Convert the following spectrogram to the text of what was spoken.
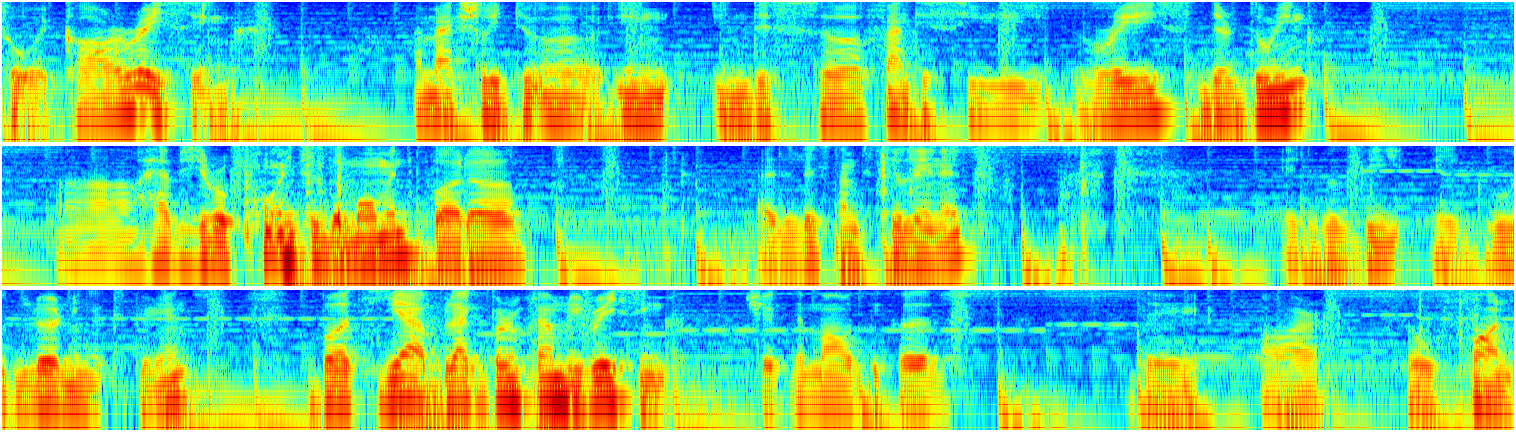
toy car racing. I'm actually do, uh, in in this uh, fantasy race they're doing. Uh, I have zero points at the moment, but uh, at least I'm still in it. it will be a good learning experience. But yeah, Blackburn Family Racing, check them out because they are so fun.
